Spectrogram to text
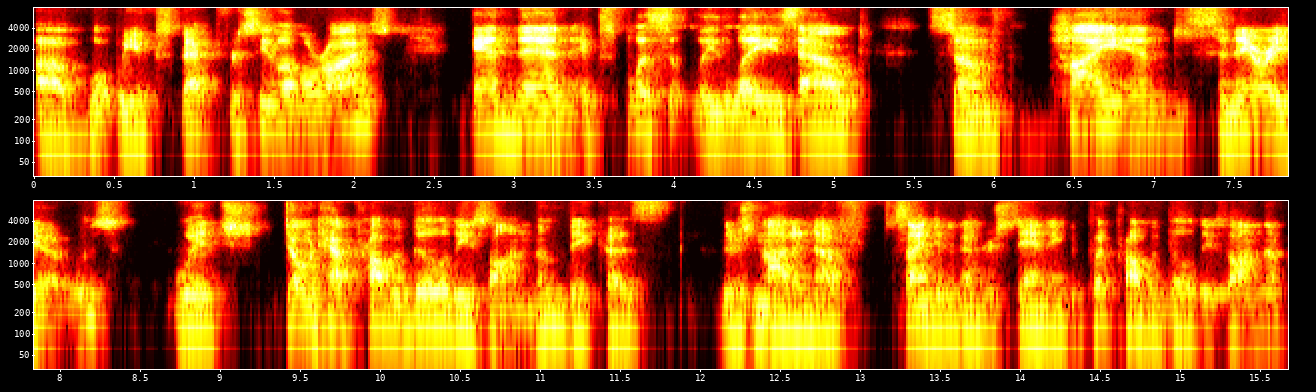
of what we expect for sea level rise, and then explicitly lays out some high end scenarios which don't have probabilities on them because there's not enough scientific understanding to put probabilities on them,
